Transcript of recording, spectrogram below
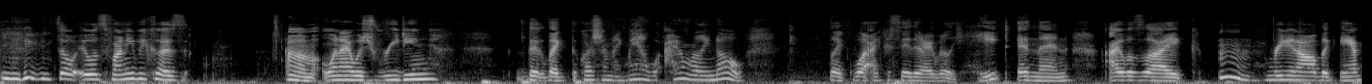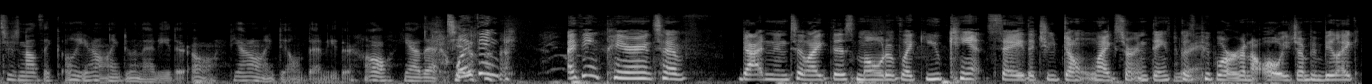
so it was funny because um, when I was reading the like the question, I'm like, man, well, I don't really know, like what I could say that I really hate, and then I was like. Mm, reading all the answers, and I was like, "Oh, yeah, I don't like doing that either. Oh, yeah, I don't like dealing with that either. Oh, yeah, that too." Well, I think, I think parents have gotten into like this mode of like you can't say that you don't like certain things because Right. people are gonna always jump and be like,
